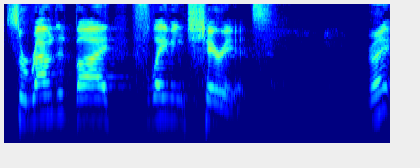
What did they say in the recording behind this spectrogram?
surrounded by flaming chariots. Right?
